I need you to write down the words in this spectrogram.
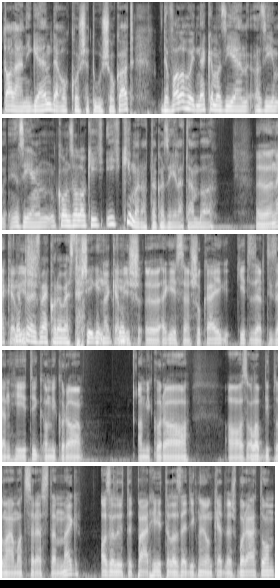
talán igen, de akkor se túl sokat, de valahogy nekem az ilyen, az ilyen, az ilyen konzolok így, így kimaradtak az életemből. Nekem Nem is, tudom, ez mekkora veszteség egyébként. Nekem is ö, egészen sokáig, 2017-ig, amikor a, amikor a, az alapdiplomámat szereztem meg, azelőtt egy pár héttel az egyik nagyon kedves barátom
